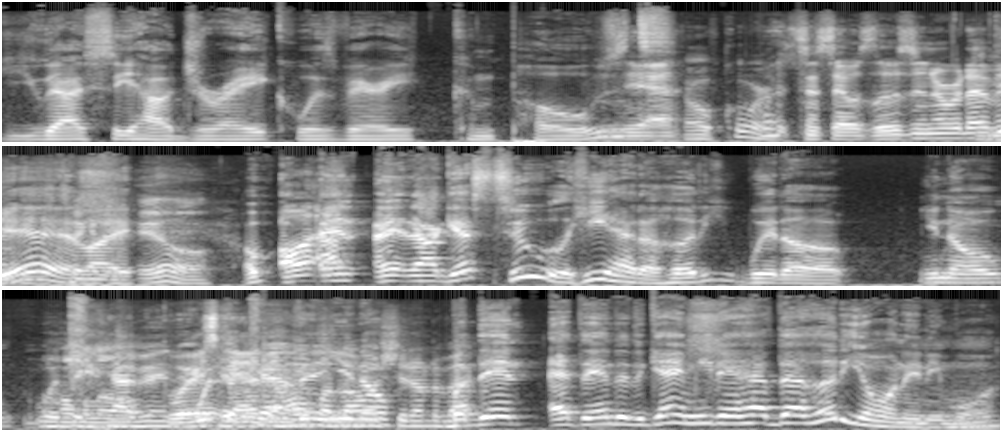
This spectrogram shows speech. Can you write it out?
You guys see how Drake was very composed. Yeah. Oh, of course. Since they was losing or whatever. Yeah, Taking like the L. oh, Oh, and and I guess too, he had a hoodie with uh, you know, With the Kevin, with the Kevin? Kevin, Kevin, you know. shit on the back. But then at the end of the game, he didn't have that hoodie on anymore.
